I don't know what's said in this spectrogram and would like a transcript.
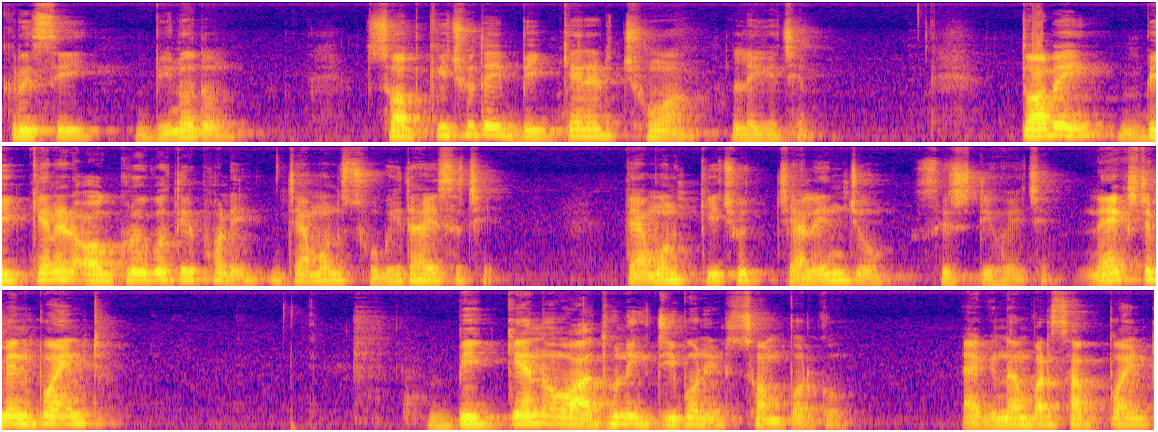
কৃষি, বিনোদন সব কিছুতেই বিজ্ঞানের ছোঁয়া লেগেছে। তবে বিজ্ঞানের অগ্রগতির ফলে যেমন সুবিধা এসেছে, তেমন কিছু চ্যালেঞ্জও সৃষ্টি হয়েছে। নেক্সট মেন পয়েন্ট বিজ্ঞান ও আধুনিক জীবনের সম্পর্ক। এক নম্বর সাব পয়েন্ট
